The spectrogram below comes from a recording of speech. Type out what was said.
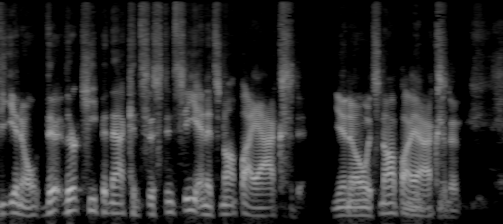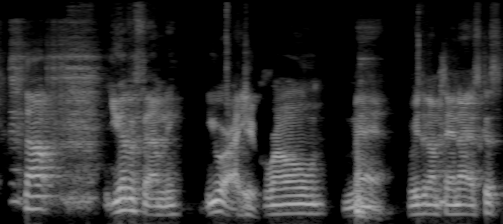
You know they're they're keeping that consistency, and it's not by accident You know, it's not by accident. Now, you have a family. You are I a do. grown man. The reason I'm saying that is because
